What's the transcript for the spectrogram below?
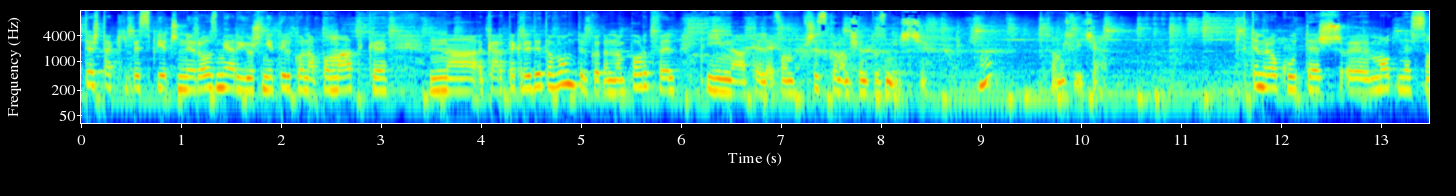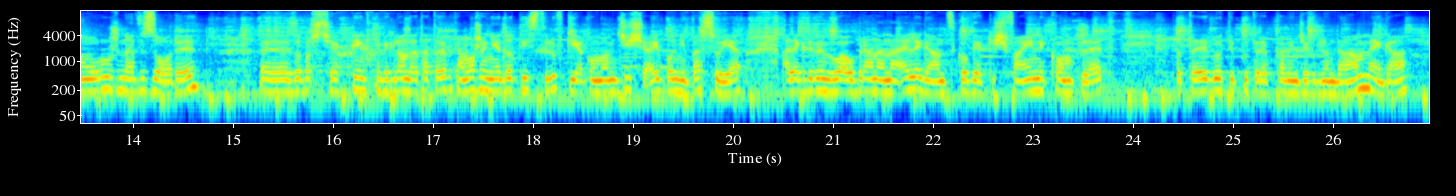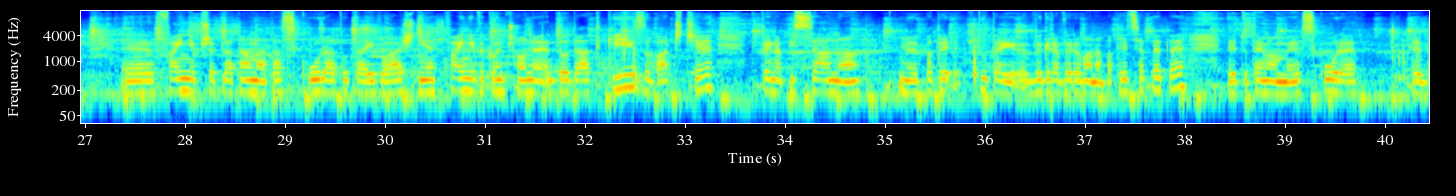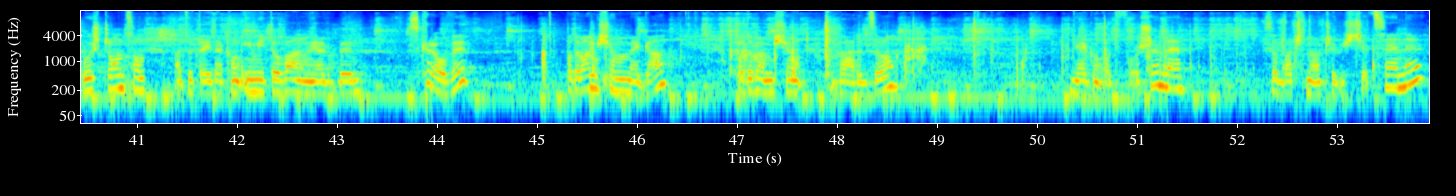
Też taki bezpieczny rozmiar, już nie tylko na pomadkę, na kartę kredytową, tylko na portfel i na telefon. Wszystko nam się tu zmieści. Hmm? Co myślicie? W tym roku też e, modne są różne wzory. E, zobaczcie, jak pięknie wygląda ta torebka. Może nie do tej stylówki, jaką mam dzisiaj, bo nie pasuje, ale gdybym była ubrana na elegancko, w jakiś fajny komplet, to tego typu torebka będzie wyglądała mega. E, fajnie przeplatana ta skóra tutaj właśnie, fajnie wykończone dodatki, zobaczcie, tutaj napisana, e, tutaj wygrawerowana Patrycja Pepe, tutaj mamy skórę błyszczącą, a tutaj taką imitowaną jakby z krowy. Podoba mi się mega. Podoba mi się bardzo. Jak ją otworzymy. Zobaczmy oczywiście ceny.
